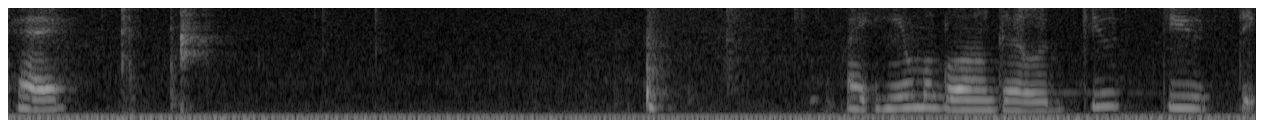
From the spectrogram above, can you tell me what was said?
Okay. Right here we're to go do do do.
